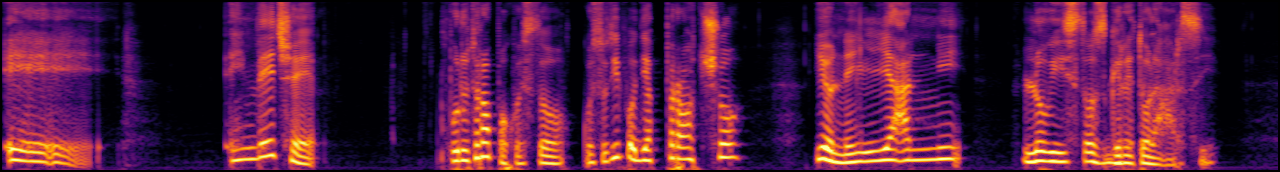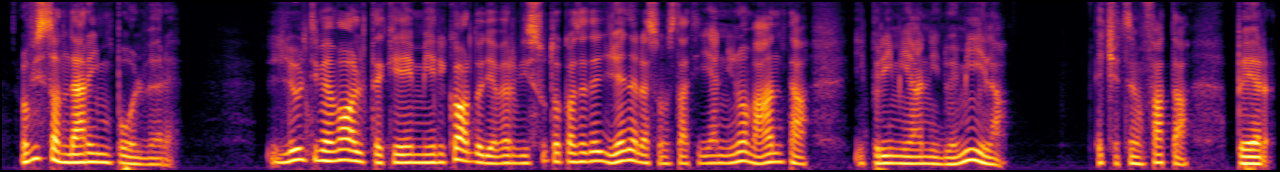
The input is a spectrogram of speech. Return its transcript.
E, e invece, purtroppo, questo, questo tipo di approccio io negli anni l'ho visto sgretolarsi, l'ho visto andare in polvere. Le ultime volte che mi ricordo di aver vissuto cose del genere sono stati gli anni 90, i primi anni 2000, eccezione fatta per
